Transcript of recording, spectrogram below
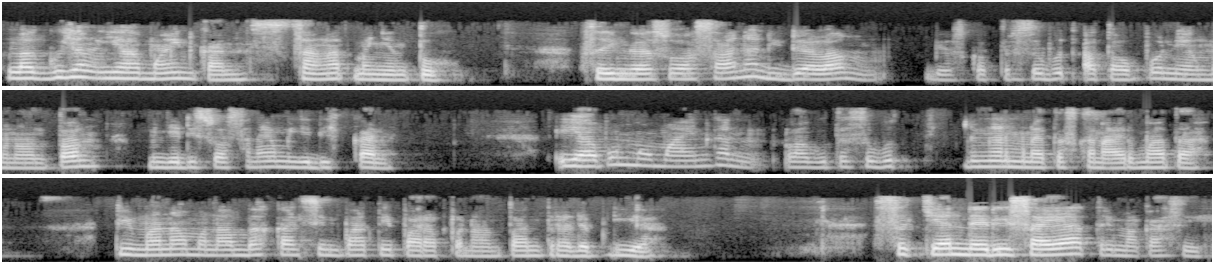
Lagu yang ia mainkan sangat menyentuh, sehingga suasana di dalam bioskop tersebut ataupun yang menonton menjadi suasana yang menyedihkan. Ia pun memainkan lagu tersebut dengan meneteskan air mata, di mana menambahkan simpati para penonton terhadap dia. Sekian dari saya, terima kasih.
